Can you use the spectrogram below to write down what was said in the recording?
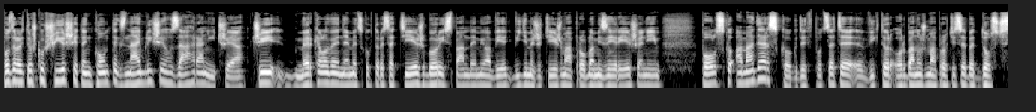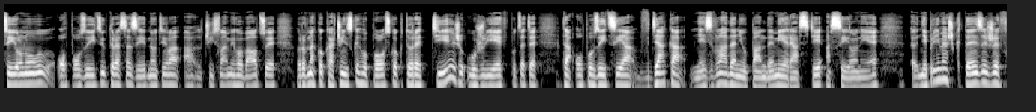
pozerali trošku širšie ten kontext najbližšieho zahraničia, či Merkelové Nemecko, ktoré sa tiež borí s pandémiou a vidíme, že tiež má problémy s jej riešením, Polsko a Maďarsko, kde v podstate Viktor Orbán už má proti sebe dosť silnú opozíciu, ktorá sa zjednotila a číslami ho valcuje rovnako Kačinského Polsko, ktoré tiež už je v podstate tá opozícia vďaka nezvládaniu pandémie rastie a silnie. Neprídeš k téze, že v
